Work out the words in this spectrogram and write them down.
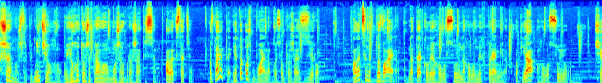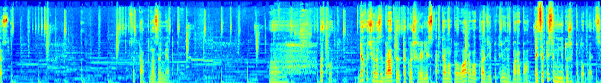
що я можу зробити? Нічого. Його теж право може ображатися. Але, кстати, ви знаєте, я також буває на когось ображаюсь зірок. Але це не впливає на те, коли я голосую на головних преміях. От я голосую чесно. Це так, на заметку. Так от. Я хочу розібрати також реліз Артема Пиварова, Клавдії Петрівни Барабан. І ця пісня мені дуже подобається.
